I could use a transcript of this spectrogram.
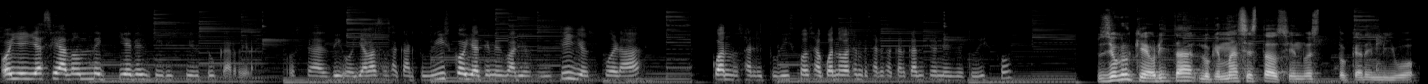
Oye, ¿y hacia dónde quieres dirigir tu carrera? O sea, digo, ya vas a sacar tu disco, ya tienes varios sencillos fuera. ¿Cuándo sale tu disco? O sea, ¿cuándo vas a empezar a sacar canciones de tu disco? Pues yo creo que ahorita lo que más he estado haciendo es tocar en vivo.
